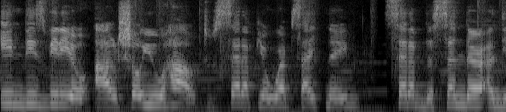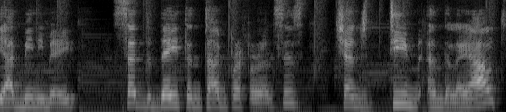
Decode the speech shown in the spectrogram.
In this video, I'll show you how to set up your website name, set up the sender and the admin email, set the date and time preferences, change the theme and the layout,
